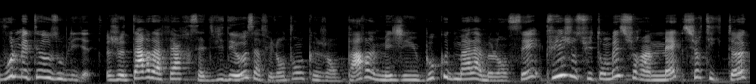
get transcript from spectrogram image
vous le mettez aux oubliettes. Je tarde à faire cette vidéo, ça fait longtemps que j'en parle, mais j'ai eu beaucoup de mal à me lancer. Puis je suis tombée sur un mec sur TikTok,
